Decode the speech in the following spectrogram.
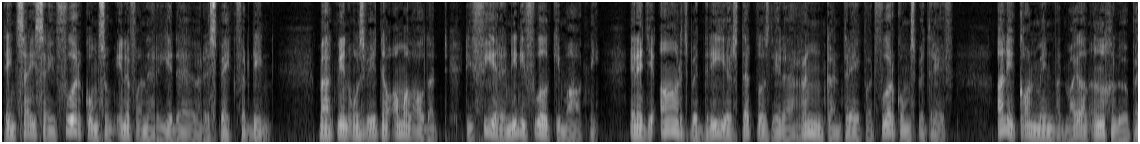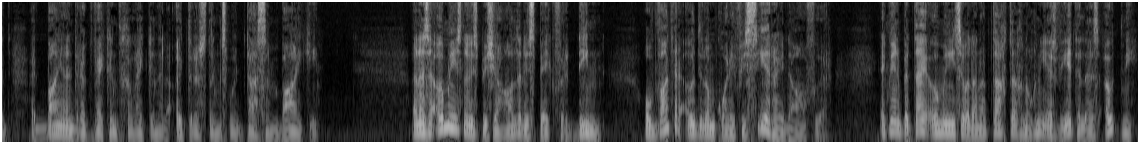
tensy sy voorkoms om een of ander rede respek verdien. Maar ek meen ons weet nou almal al dat die vere nie die voeltjie maak nie en dat jy aardsbedrieërs dikwels deur 'n ring kan trek wat voorkoms betref. Al die konmen wat my al ingeloop het, het baie indrukwekkend gelyk in hulle uitrustings met das en baadjie. En as 'n ou mens nou spesiale respek verdien, op watter ouderdom kwalifiseer hy daarvoor? Ek meen party ou mense wat dan op 80 nog nie eers weet hulle is oud nie.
